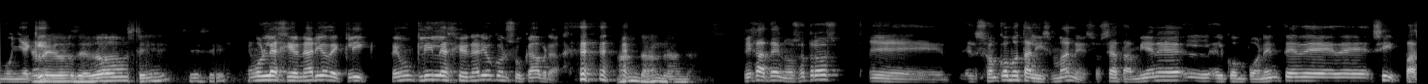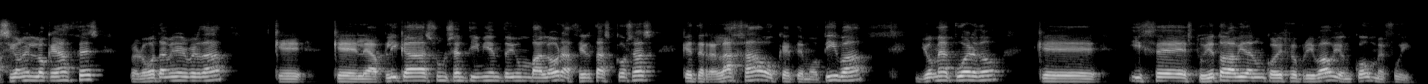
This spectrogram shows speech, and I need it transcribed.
Muñequitos. de dos, sí, sí, sí. Tengo un legionario de clic. Tengo un clic legionario con su cabra. Anda, anda, anda. Fíjate, nosotros eh, son como talismanes. O sea, también el, componente de, sí, pasión en lo que haces, pero luego también es verdad que, que le aplicas un sentimiento y un valor a ciertas cosas que te relaja o que te motiva. Yo me acuerdo que hice, estudié toda la vida en un colegio privado y en COU me fui.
